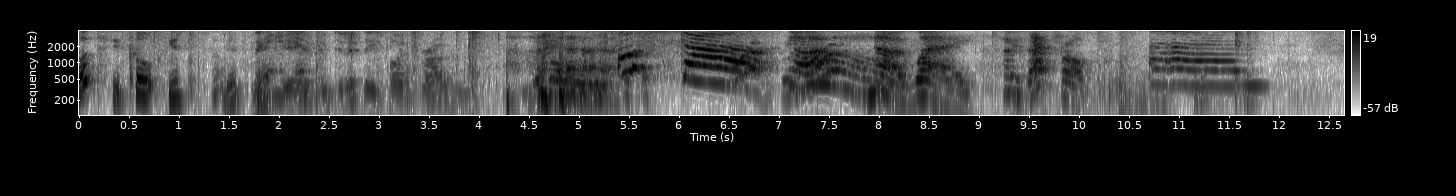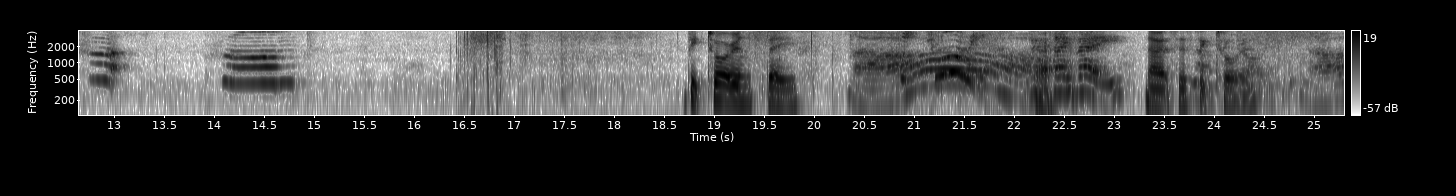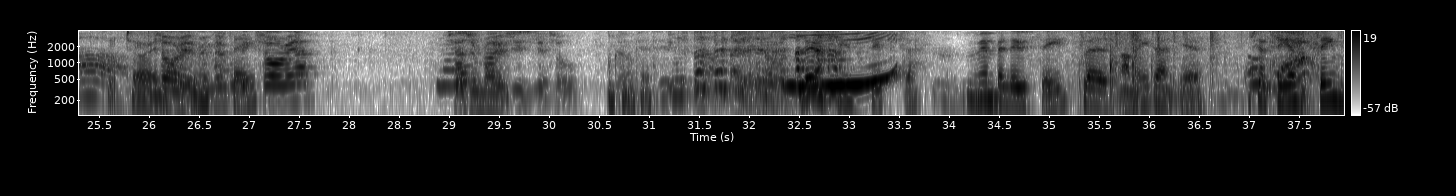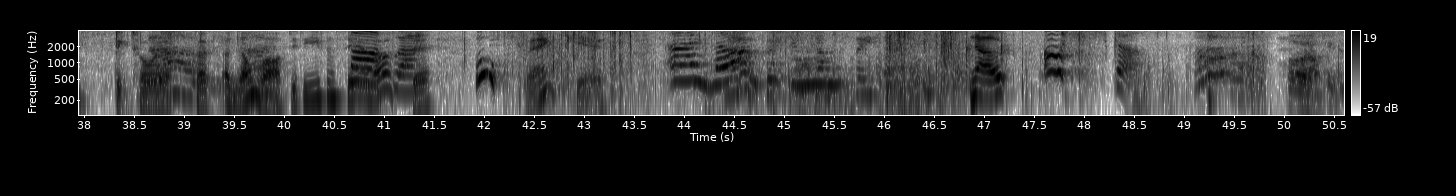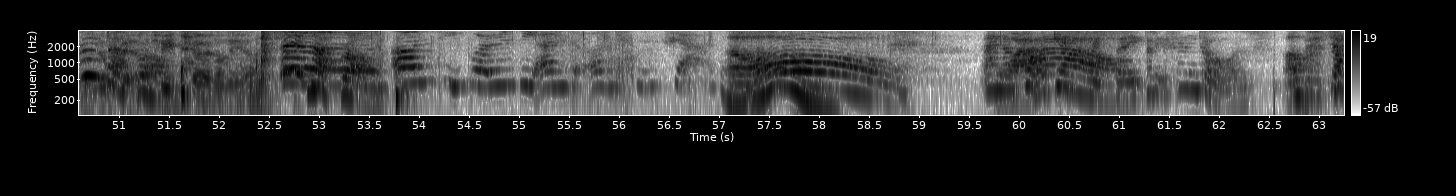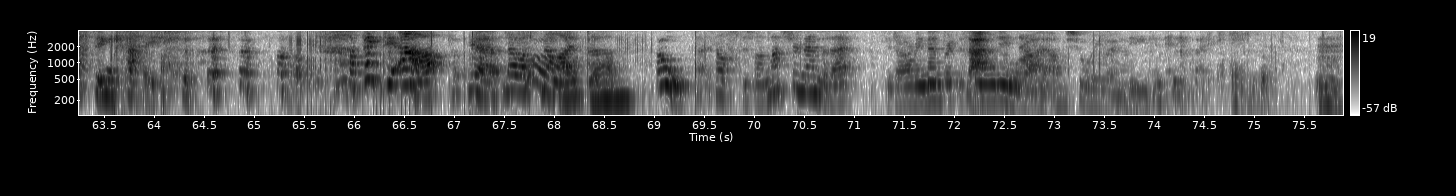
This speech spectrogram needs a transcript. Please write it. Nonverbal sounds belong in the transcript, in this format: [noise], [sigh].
Whoops, you caught. You, s- it's- Next year you can deliver these by drone. Oscar! Oscar? No way. Who's that from? Um, fr- from Victorian Steve. Oh. Did it say V? No, it says No, Victoria. Oh. Victorian Victoria, remember Steve. Victoria? No, Chas and Rosie's little. Um, [laughs] Not so little. Lucy's sister. Mm-hmm. Remember Lucy, Fleur's mummy, don't you? Oh, obviously, you haven't seen Victoria No, for a long no. while. Did you even see her last year? Oh, thank you. and love No, because she didn't come to see something. No, Oscar. [gasps] Oh, I think there's a little bit of cheat going on here. Where's that from? Um, Auntie Rosie and Uncle Chaz. Oh. And I've got a receipt, but it's indoors. Oh. [laughs] Just in case. [laughs] I picked it up uh, Yeah. last night. Oh, that's Oscar's one. Must remember that. Did I remember it this That's morning? all right. I'm sure you won't need it anyway. [laughs] Mm.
